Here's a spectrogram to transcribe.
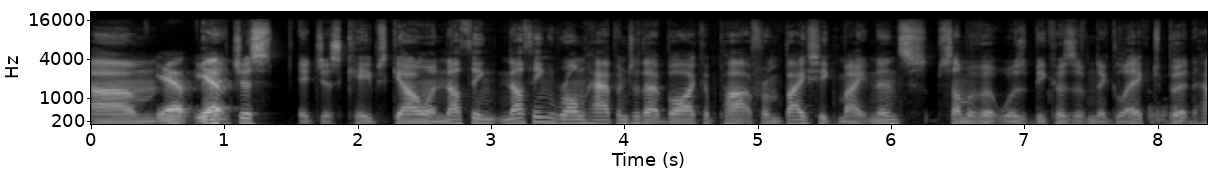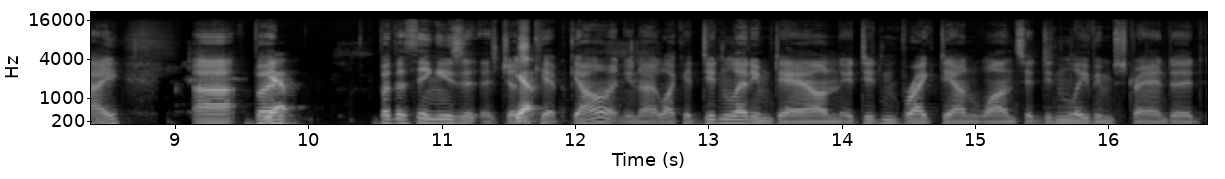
Um, and yep. It just it just keeps going. Nothing nothing wrong happened to that bike apart from basic maintenance. Some of it was because of neglect, but hey, uh, but yep. but the thing is, it, it just Yep. kept going. You know, like it didn't let him down. It didn't break down once. It didn't leave him stranded.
